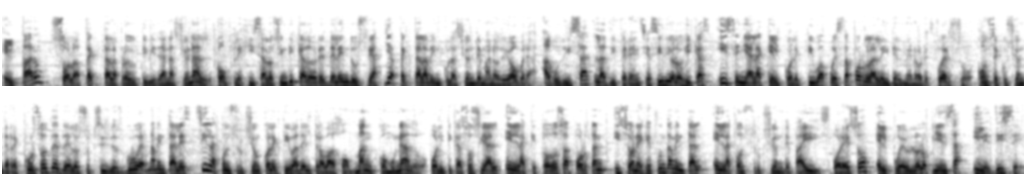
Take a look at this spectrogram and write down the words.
El paro solo afecta la productividad nacional, complejiza los indicadores de la industria y afecta la vinculación de mano de obra, agudiza las diferencias ideológicas y señala que el colectivo apuesta por la ley del menor esfuerzo, consecución de recursos desde los subsidios gubernamentales sin la construcción colectiva del trabajo mancomunado, política social en la que todos aportan y son eje fundamental en la construcción de país. Por eso, el pueblo lo piensa y les dice,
